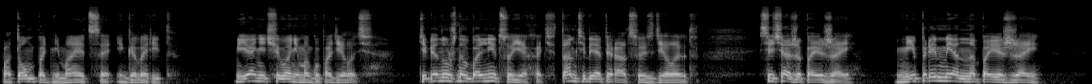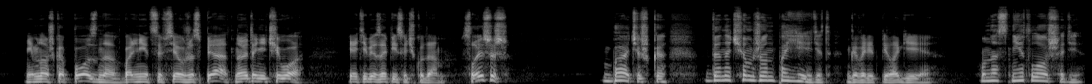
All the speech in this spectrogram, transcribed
Потом поднимается и говорит. «Я ничего не могу поделать. Тебе нужно в больницу ехать, там тебе операцию сделают. Сейчас же поезжай. Непременно поезжай. Немножко поздно, в больнице все уже спят, но это ничего. Я тебе записочку дам. Слышишь?» «Батюшка, да на чем же он поедет?» — говорит Пелагея. «У нас нет лошади».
